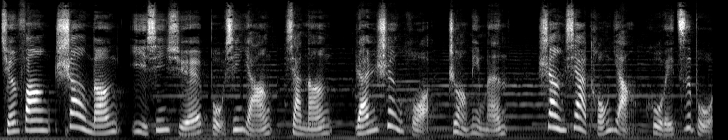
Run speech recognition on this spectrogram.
全方上能益心血、补心阳，下能燃肾火、壮命门，上下同养，互为滋补，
